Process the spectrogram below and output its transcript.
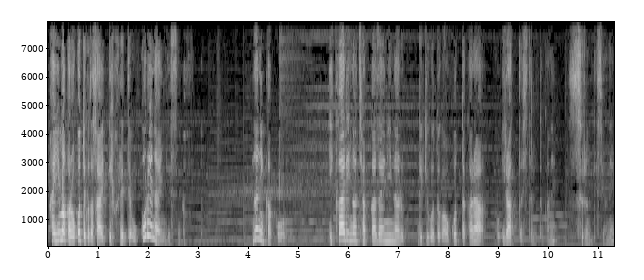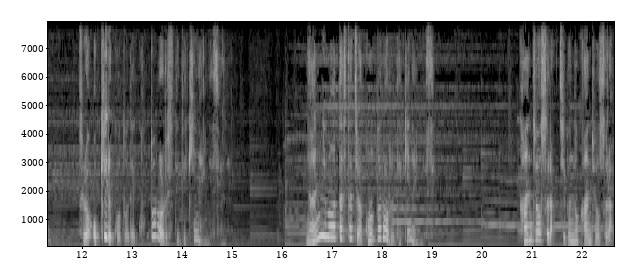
はい今から怒ってくださいって言われて怒れないんですよ。何かこう怒りの着火剤になる出来事が起こったからこうイラッとしたりとかねするんですよね。それは起きることでコントロールしてできないんですよね。何にも私たちはコントロールできないんですよ。感情すら自分の感情すら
